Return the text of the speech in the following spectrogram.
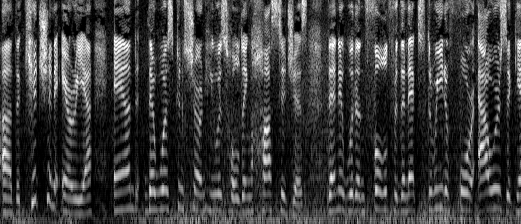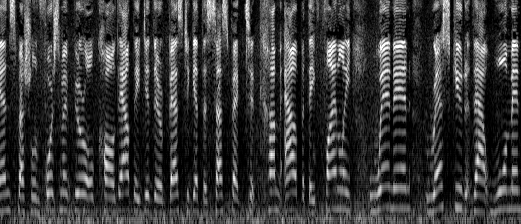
Uh, the kitchen area, and there was concern he was holding hostages. Then it would unfold for the next three to four hours. Again, Special Enforcement Bureau called out. They did their best to get the suspect to come out, but they finally went in, rescued that woman,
